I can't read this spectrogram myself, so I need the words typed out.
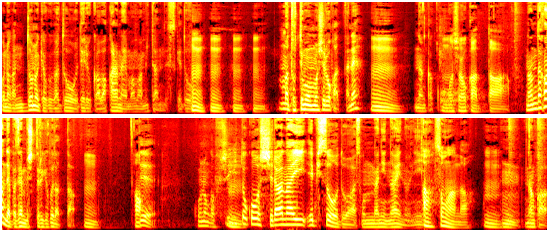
うなんかどの曲がどう出るかわからないまま見たんですけど、まあとっても面白かったね。うん。なんかこう。面白かった。なんだかんだやっぱ全部知ってる曲だった。うん。で、こうなんか不思議とこう知らないエピソードはそんなにないのに。あ、そうなんだ。うん。うん。なんか、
